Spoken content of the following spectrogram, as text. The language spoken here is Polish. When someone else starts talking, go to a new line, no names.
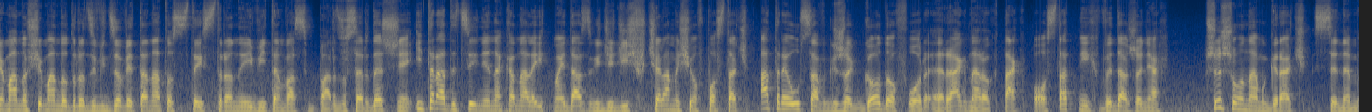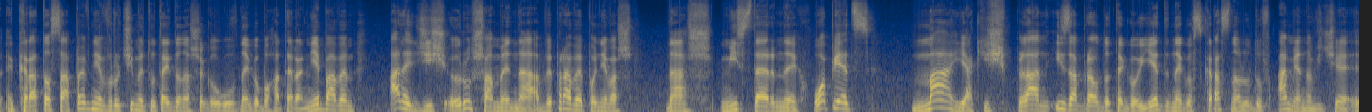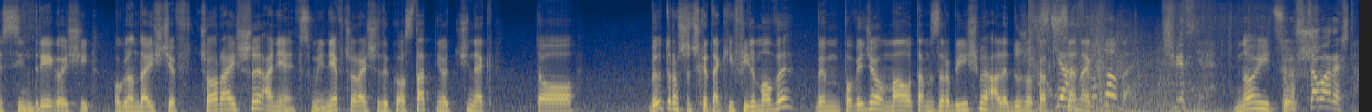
Siemano, siemano drodzy widzowie, Thanatos z tej strony i witam was bardzo serdecznie i tradycyjnie na kanale It My Dust, gdzie dziś wcielamy się w postać Atreusa w grze God of War Ragnarok. Tak, po ostatnich wydarzeniach przyszło nam grać synem Kratosa. Pewnie wrócimy tutaj do naszego głównego bohatera niebawem, ale dziś ruszamy na wyprawę, ponieważ nasz misterny chłopiec ma jakiś plan i zabrał do tego jednego z krasnoludów, a mianowicie Sindriego. Jeśli oglądaliście wczorajszy, a nie, w sumie nie wczorajszy, tylko ostatni odcinek, to był troszeczkę taki filmowy, bym powiedział. Mało tam zrobiliśmy, ale dużo cutscenek.
Świetnie.
No i cóż,
cała reszta.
